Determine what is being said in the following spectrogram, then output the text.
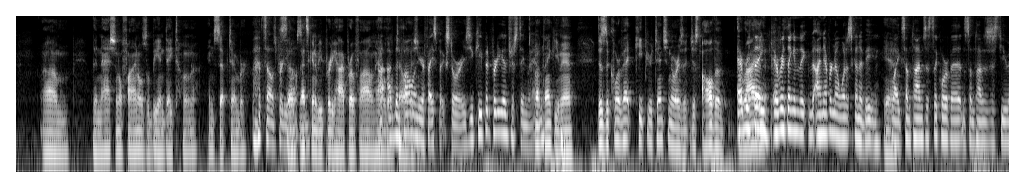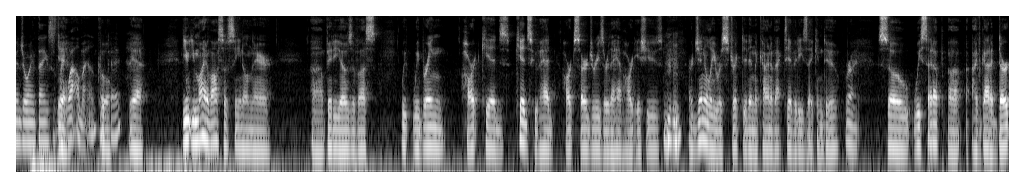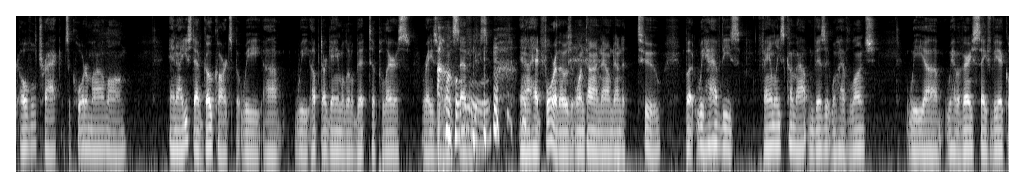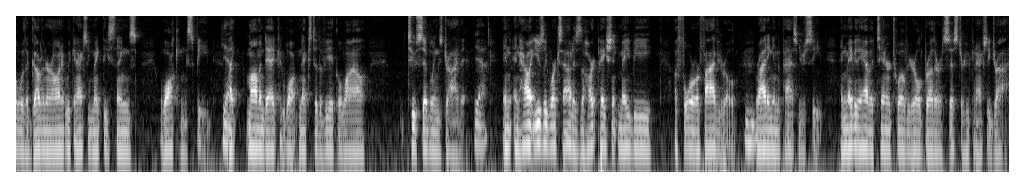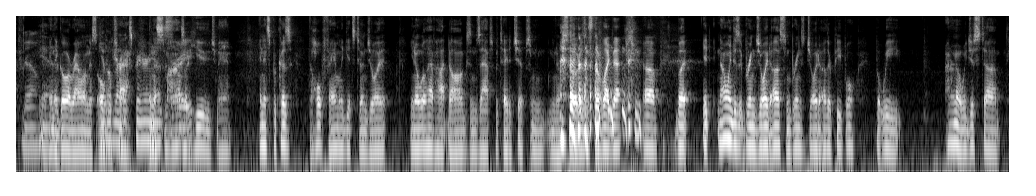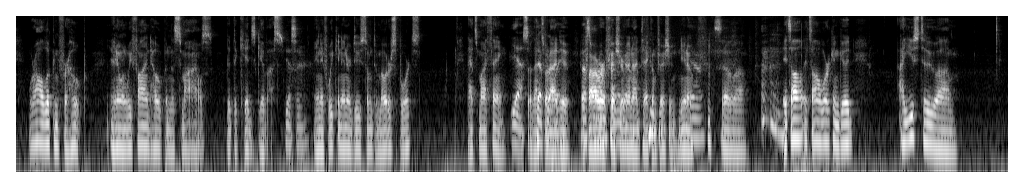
Um, the national finals will be in Daytona in September. That sounds pretty so awesome. that's going to be pretty high profile and have a I, little I've been television. following your Facebook stories. You keep it pretty interesting, man. Oh, thank you, man. Does the Corvette keep your attention, or is it just all the variety? everything, everything in the. I never know what it's going to be. Yeah. Like sometimes it's the Corvette, and sometimes it's just you enjoying things. It's like, wow, man. Cool. Okay. Yeah. You you might have also seen on there uh, videos of us. We we bring heart kids, kids who've had heart surgeries or they have heart issues, are generally restricted in the kind of activities they can do. Right. So we set up. Uh, I've got a dirt oval track. It's a quarter mile long, and I used to have go karts, but we uh, we upped our game a little bit to Polaris RZR 170s, and I had four of those at one time. Now I'm down to two, but we have these families come out and visit. We'll have lunch. We uh, we have a very safe vehicle with a governor on it. We can actually make these things walking speed. Yeah. Like mom and dad could walk next to the vehicle while two siblings drive it. Yeah. And and how it usually works out is the heart patient may be a four or five year old Mm-hmm. riding in the passenger seat. And maybe they have a ten or twelve year old brother or sister who can actually drive. Yeah. Yeah. And they go around on this Give oval them that track. And the experience. smiles are huge, man. And it's because the whole family gets to enjoy it. You know, we'll have hot dogs and Zapp's potato chips and you know sodas and stuff like that. Um, but it not only does it bring joy to us and brings joy to other people, but we, I don't know, we just uh, we're all looking for hope. You know, and we find hope in the smiles that the kids give us. Yes, sir. And if we can introduce them to motorsports, that's my thing. Yeah, So that's what I do. That's if I were a fisherman. I'd take them fishing. You know. Yeah. So uh, it's all it's all working good. I used to um,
